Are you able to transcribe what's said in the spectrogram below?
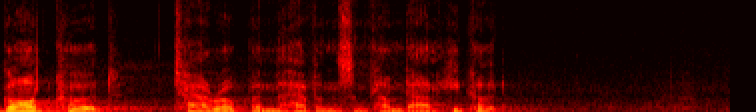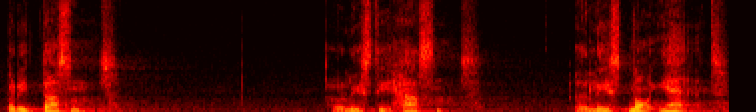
God could tear open the heavens and come down. He could. But He doesn't. Or at least He hasn't. At least not yet.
